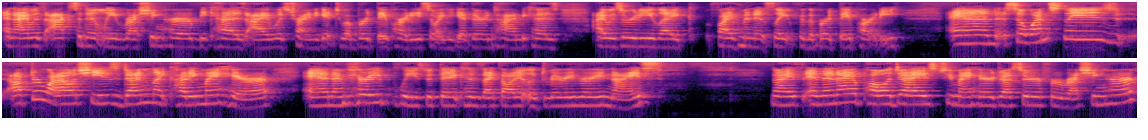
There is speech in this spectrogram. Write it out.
and i was accidentally rushing her because i was trying to get to a birthday party so i could get there in time because i was already like five minutes late for the birthday party. And so once these after a while she's done like cutting my hair and i'm very pleased with it because i thought it looked very very nice Nice. And then I apologized to my hairdresser for rushing her.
